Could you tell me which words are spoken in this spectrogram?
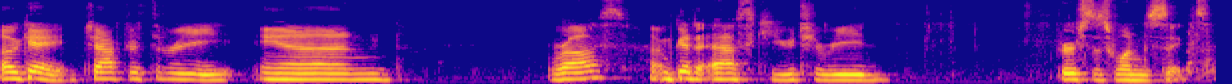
Okay, chapter 3. And Ross, I'm going to ask you to read verses 1 to 6.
